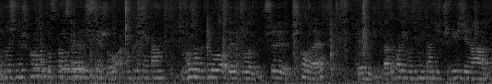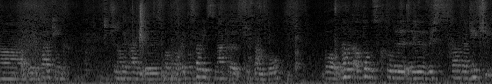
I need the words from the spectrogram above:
odnośnie szkoły podstawowej w Radośmierzu, a konkretnie tam, czy można by było y, przy szkole, y, a dokładnie chodzi mi tam gdzieś przy wjeździe na, na y, parking przy nowej hali sportowej, postawić znak przystanku, bo nawet autobus, który wysadza dzieci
